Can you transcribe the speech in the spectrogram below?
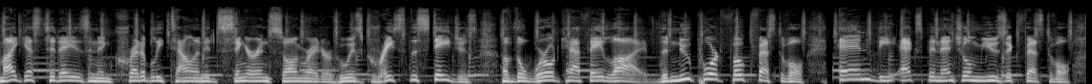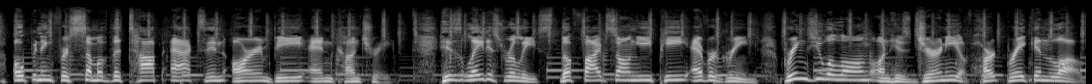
My guest today is an incredibly talented singer and songwriter who has graced the stages of the World Cafe Live, the Newport Folk Festival, and the Exponential Music Festival, opening for some of the top acts in R&B and country. His latest release, the five-song EP Evergreen, brings you along on his journey of heartbreak and love,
